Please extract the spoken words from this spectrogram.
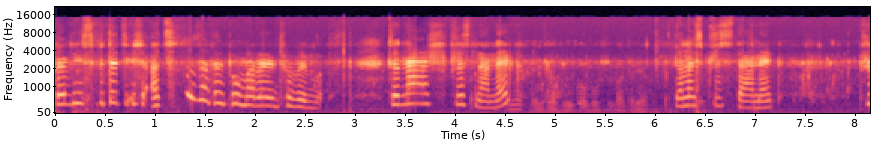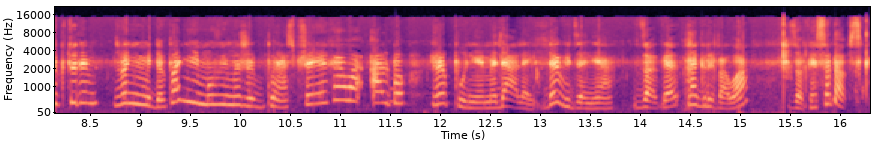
Pewnie spytacie się, a co to za ten pomarańczowy most? To nasz przystanek. To nasz przystanek, przy którym dzwonimy do pani i mówimy, żeby po nas przejechała, albo że płyniemy dalej. Do widzenia. Zofia nagrywała Zofia Sadowska.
